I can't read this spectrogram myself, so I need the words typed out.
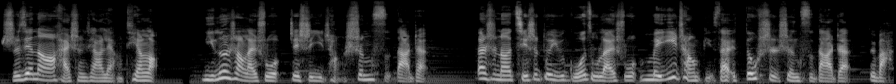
时间呢还剩下两天了，理论上来说，这是一场生死大战。但是呢，其实对于国足来说，每一场比赛都是生死大战，对吧？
